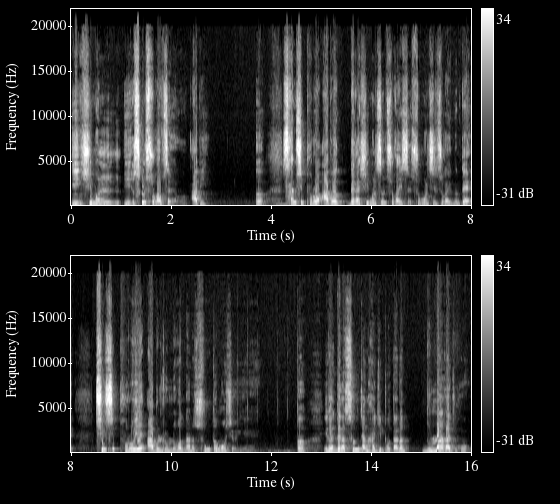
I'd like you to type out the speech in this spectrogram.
이 힘을 이, 쓸 수가 없어요. 압이. 어, 30% 압은 내가 힘을 쓸 수가 있어요. 숨을 쉴 수가 있는데 70%의 압을 누르면 나는 숨도 못 쉬어 이게. 어, 이래 내가 성장하기보다는 눌러가지고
